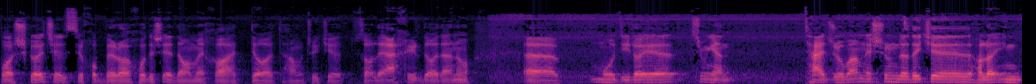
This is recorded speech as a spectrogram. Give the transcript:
باشگاه چلسی خب به راه خودش ادامه خواهد داد. همونطور که سال اخیر دادن و مدیرای چی میگن تجربه هم نشون داده که حالا این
